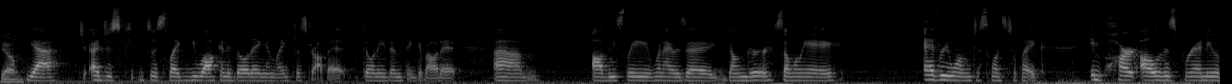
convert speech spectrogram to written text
Yeah. Yeah. I just just like you walk in a building and like just drop it. Don't even think about it. Um, obviously, when I was a younger sommelier, everyone just wants to like impart all of this brand new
